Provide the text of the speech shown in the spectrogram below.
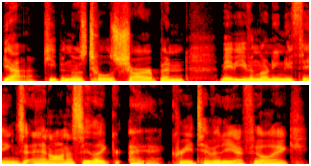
yeah keeping those tools sharp and maybe even learning new things. And honestly, like creativity, I feel like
